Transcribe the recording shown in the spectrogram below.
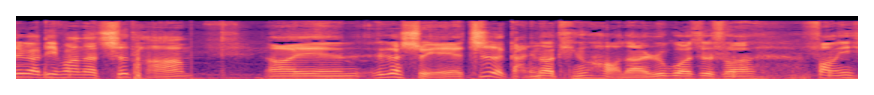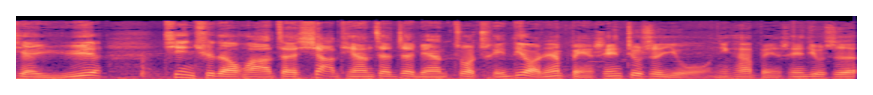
这个地方的池塘，呃，这个水质感觉到挺好的。如果是说放一些鱼进去的话，在夏天在这边做垂钓，人家本身就是有，你看本身就是，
